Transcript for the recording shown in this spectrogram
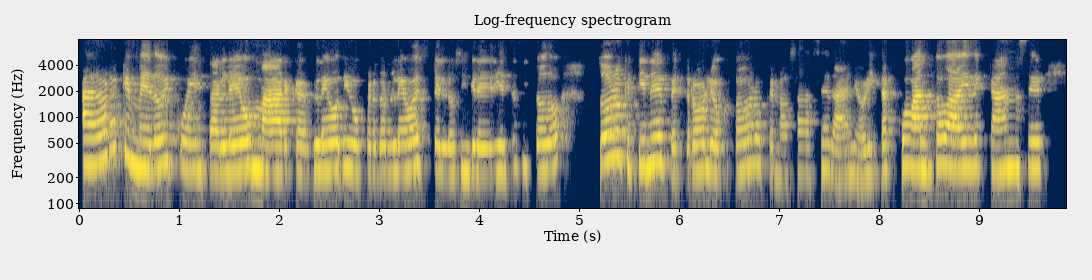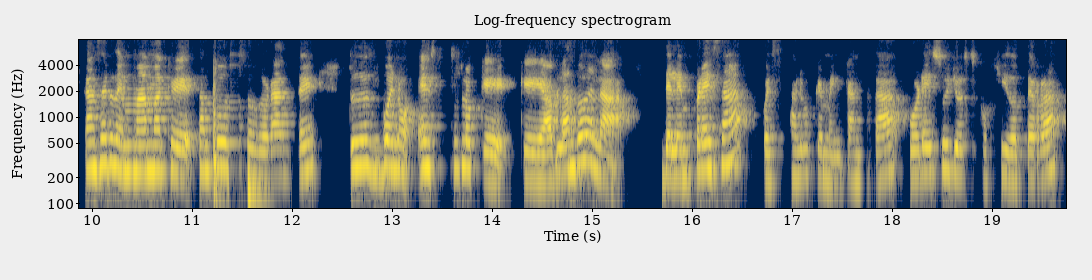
ahora que me doy cuenta, leo marcas, leo, digo, perdón, leo este, los ingredientes y todo, todo lo que tiene de petróleo, todo lo que nos hace daño. Ahorita, ¿cuánto hay de cáncer, cáncer de mama, que tanto desodorante? Entonces, bueno, esto es lo que, que hablando de la, de la empresa, pues algo que me encanta, por eso yo he escogido Terra,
